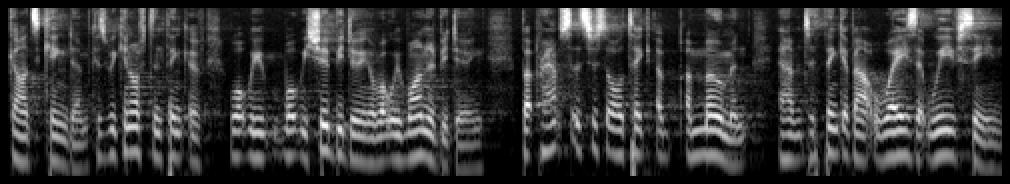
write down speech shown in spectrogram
God's kingdom, because we can often think of what we, what we should be doing or what we want to be doing. But perhaps let's just all take a, a moment um, to think about ways that we've seen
